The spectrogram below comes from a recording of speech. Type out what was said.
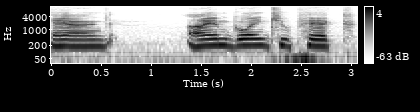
and I am going to pick.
